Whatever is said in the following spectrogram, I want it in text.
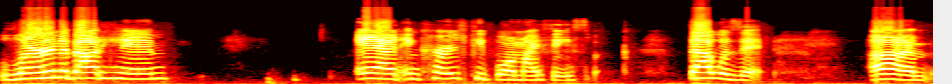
learn about him and encourage people on my facebook that was it. Um,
